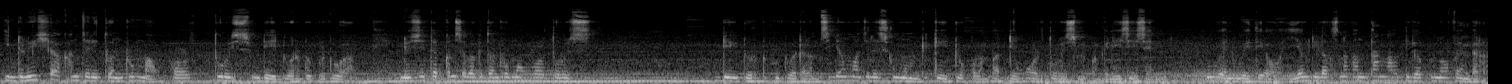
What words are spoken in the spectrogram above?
Indonesia akan jadi tuan rumah World Tourism Day 2022. Indonesia ditetapkan sebagai tuan rumah World Tourism Day 2022 dalam sidang Majelis Umum G24 di World Tourism Organization UNWTO yang dilaksanakan tanggal 30 November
